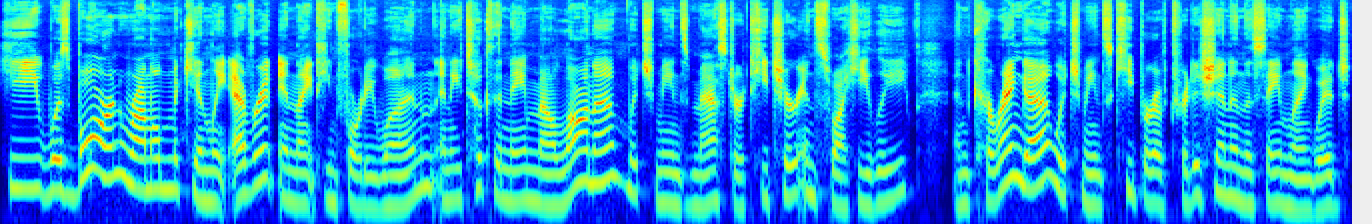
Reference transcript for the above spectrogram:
He was born Ronald McKinley Everett in 1941, and he took the name Maulana, which means master teacher in Swahili, and Karenga, which means keeper of tradition in the same language,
